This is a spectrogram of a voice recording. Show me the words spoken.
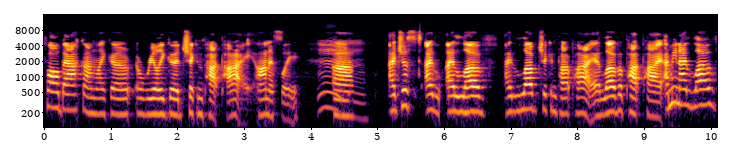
fall back on like a, a really good chicken pot pie. Honestly, uh, I just, I, I love, I love chicken pot pie. I love a pot pie. I mean, I love,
